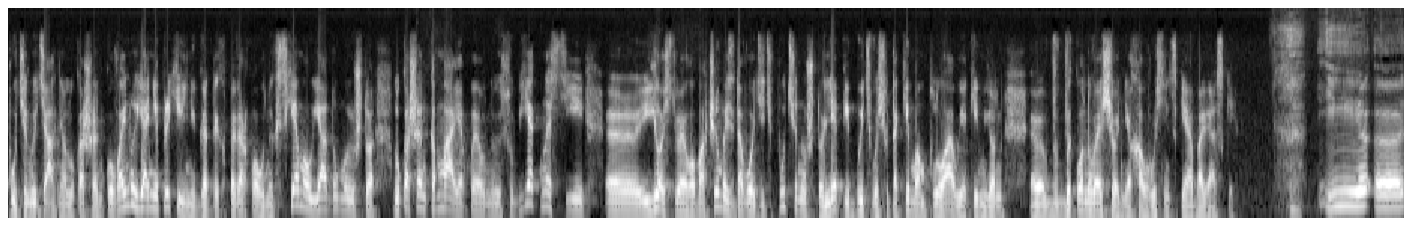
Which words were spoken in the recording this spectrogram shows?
Пуін уцягне лукашэнку вайну. Я не прыхільнік гэтых павярхоўных схемаў. Я думаю, што Лукашенко мае пэўную суб'ектнасць і ёсць у яго магчымасць даводзіць Пуціну, што лепей быць вось у такім амплуа, у якім ён выконвае сёння хаўрусніцкія абавязкі абавязкі. І э,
